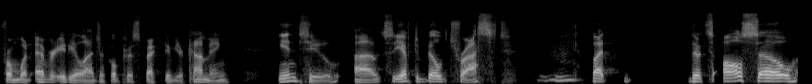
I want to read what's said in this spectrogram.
from whatever ideological perspective you're coming into, uh, so you have to build trust, Mhm. but there's also,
